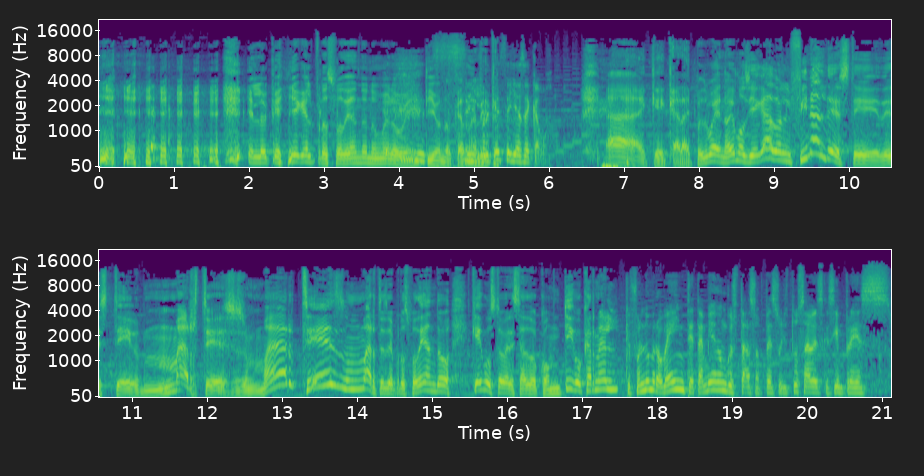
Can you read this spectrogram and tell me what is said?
en lo que llega el prosfodeando número 21, Sí, carnalito. porque este ya se acabó. Ay, qué caray. Pues bueno, hemos llegado al final de este, de este martes, martes, martes de Prospodeando. Qué gusto haber estado contigo, carnal. Que fue el número 20, también un gustazo, Peso. Y tú sabes que siempre es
